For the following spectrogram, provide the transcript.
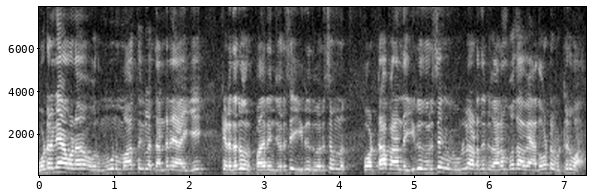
உடனே அவனை ஒரு மூணு மாதத்துக்குள்ள தண்டனை ஆகி கிட்டத்தட்ட ஒரு பதினஞ்சு வருஷம் இருபது வருஷம்னு போட்டால் அப்புறம் அந்த இருபது வருஷம் இங்கே உள்ளே நடந்துட்டு வரும்போது அவன் அதோட்ட விட்டுருவான்.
